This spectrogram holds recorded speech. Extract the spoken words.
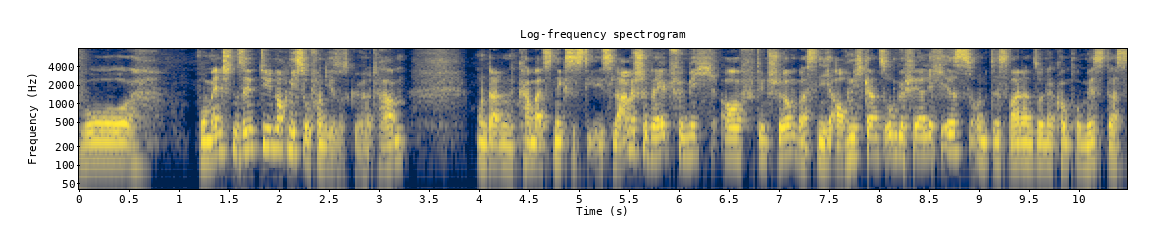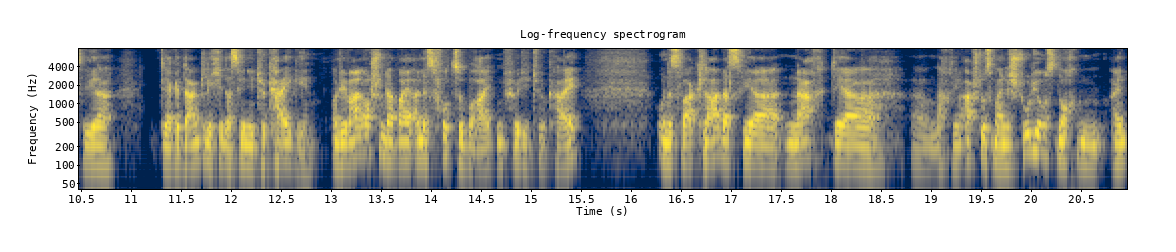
wo, wo Menschen sind, die noch nicht so von Jesus gehört haben. Und dann kam als nächstes die islamische Welt für mich auf den Schirm, was nicht, auch nicht ganz ungefährlich ist. Und es war dann so der Kompromiss, dass wir, der gedankliche, dass wir in die Türkei gehen. Und wir waren auch schon dabei, alles vorzubereiten für die Türkei. Und es war klar, dass wir nach der, äh, nach dem Abschluss meines Studiums noch ein,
